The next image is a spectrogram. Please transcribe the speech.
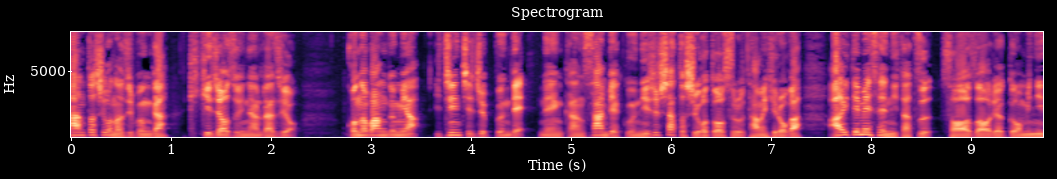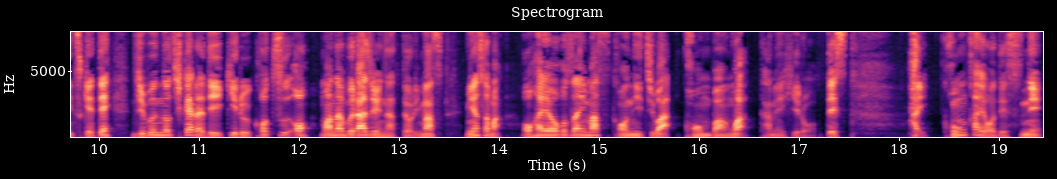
半年後の自分が聞き上手になるラジオ。この番組は1日10分で年間320社と仕事をするためひろが相手目線に立つ想像力を身につけて自分の力で生きるコツを学ぶラジオになっております。皆様、おはようございます。こんにちは。こんばんは。ためひろです。はい。今回はですね、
